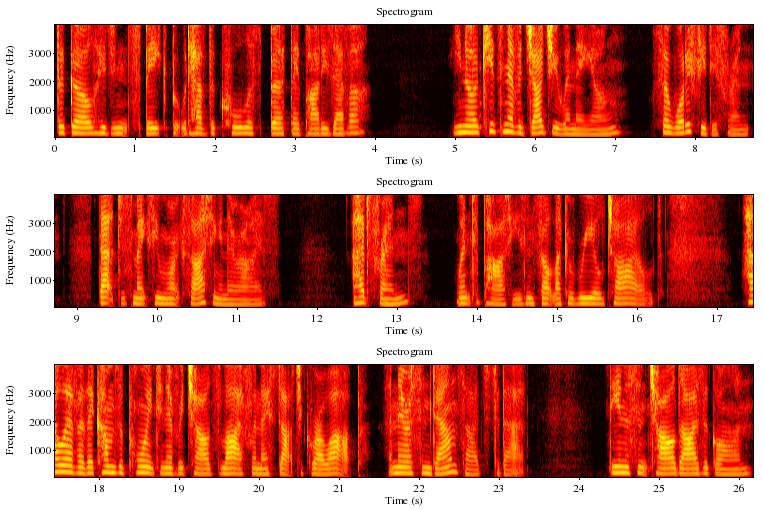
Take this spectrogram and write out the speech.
The girl who didn't speak but would have the coolest birthday parties ever. You know, kids never judge you when they're young. So what if you're different? That just makes you more exciting in their eyes. I had friends, went to parties, and felt like a real child. However, there comes a point in every child's life when they start to grow up, and there are some downsides to that. The innocent child eyes are gone,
